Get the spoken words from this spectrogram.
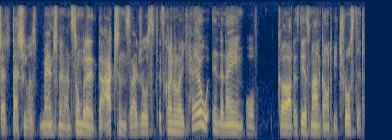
that, that she was mentioning, and some of the, the actions are just. It's kind of like how in the name of God is this man going to be trusted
